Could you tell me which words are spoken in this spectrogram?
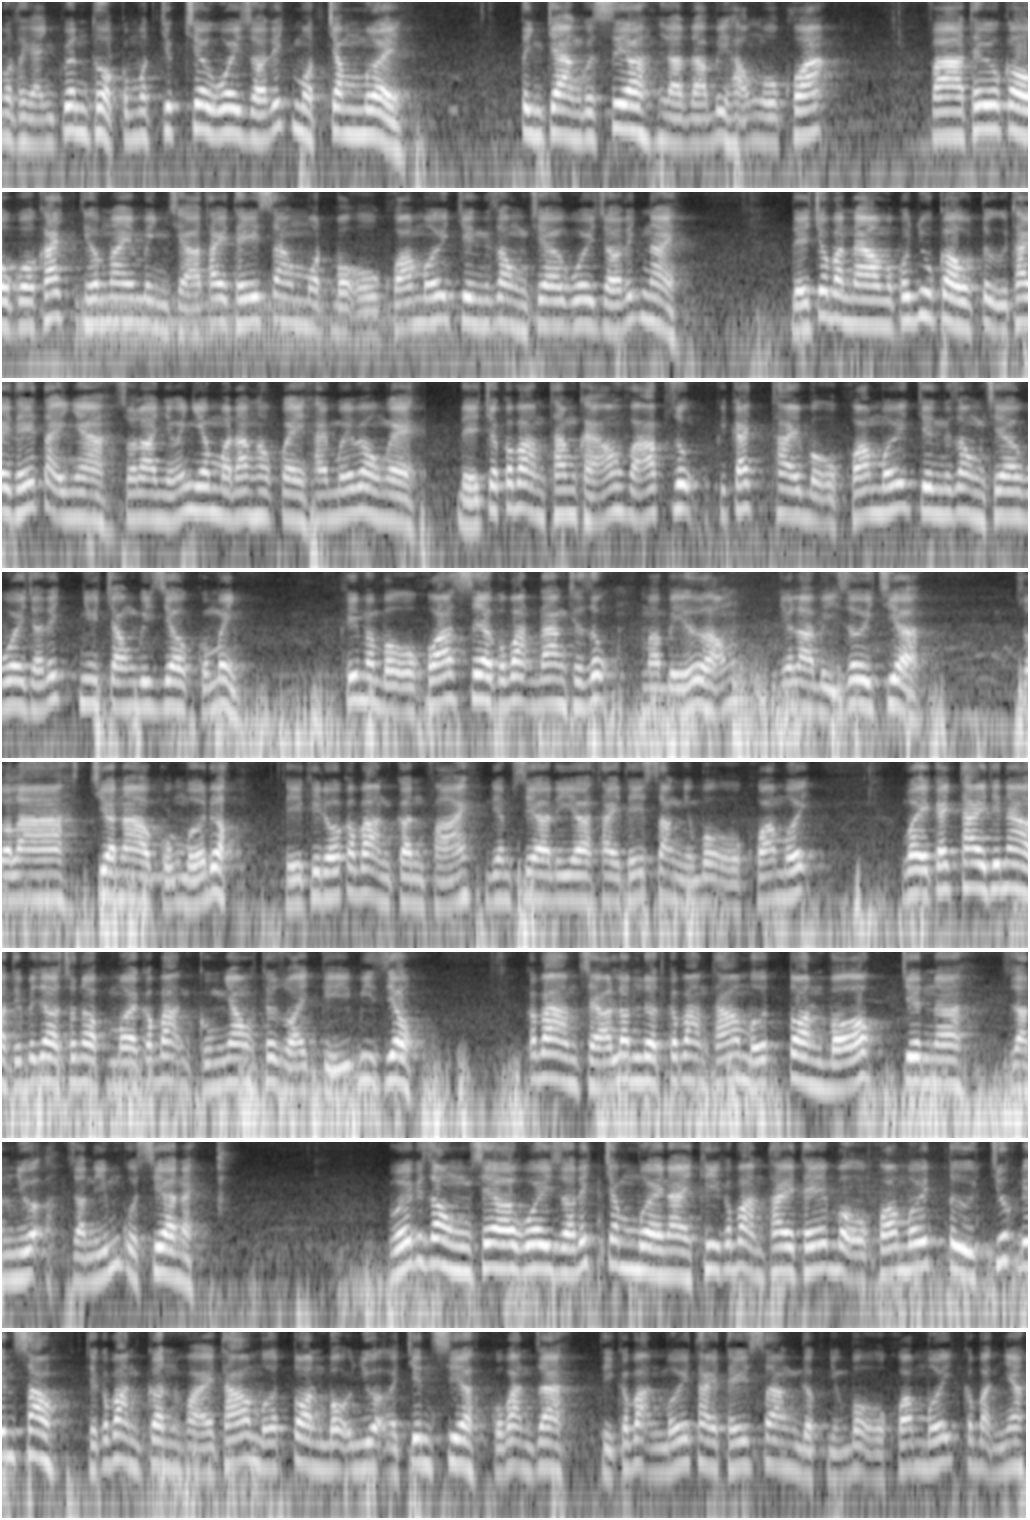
một hình ảnh quen thuộc của một chiếc xe Waze RX110 Tình trạng của xe là đã bị hỏng ổ khóa. Và theo yêu cầu của khách thì hôm nay mình sẽ thay thế sang một bộ ổ khóa mới trên cái dòng xe Waze RX này. Để cho bạn nào mà có nhu cầu tự thay thế tại nhà Rồi là những anh em mà đang học nghề hay mới vào nghề, Để cho các bạn tham khảo và áp dụng cái cách thay bộ khóa mới trên cái dòng xe Waze RX như trong video của mình. Khi mà bộ khóa xe của bạn đang sử dụng mà bị hư hỏng như là bị rơi chìa do là chìa nào cũng mới được. Thì khi đó các bạn cần phải đem xe đi à, thay thế sang những bộ khóa mới. Vậy cách thay thế nào? Thì bây giờ Xuân Hợp mời các bạn cùng nhau theo dõi ký video các bạn sẽ lần lượt các bạn tháo mở toàn bộ trên à, dàn nhựa, dàn ím của xe này. Với cái dòng xe Way ZX 110 này, khi các bạn thay thế bộ khóa mới từ trước đến sau, thì các bạn cần phải tháo mở toàn bộ nhựa ở trên xe của bạn ra thì các bạn mới thay thế sang được những bộ khóa mới, các bạn nhé.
